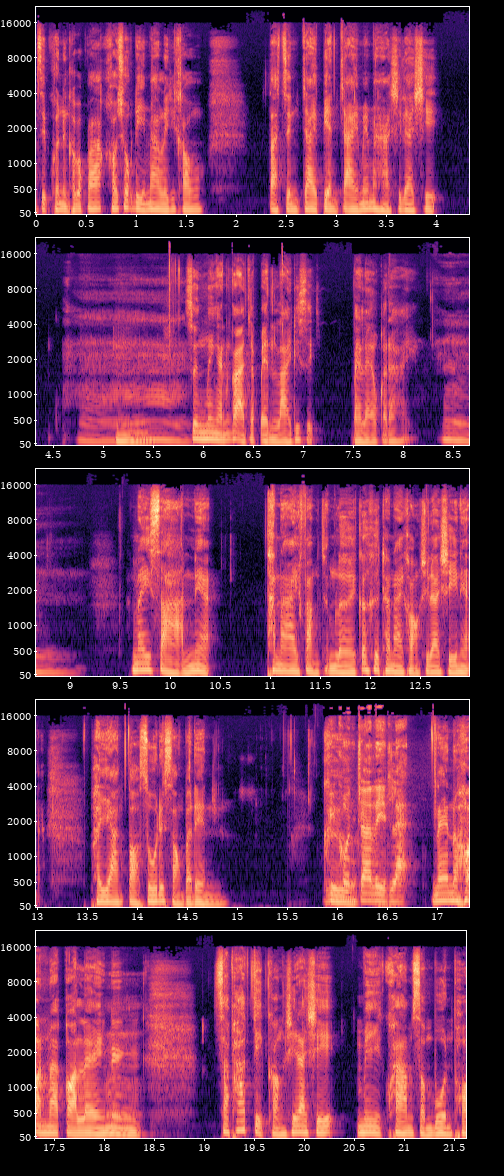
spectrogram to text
30 คนหนึ่งเขาบอกว่าเขาโชคดีมากเลยที่เขาตัดสินใจเปลี่ยนใจไม่มาหาชิราชิอืมซึ่งไม่งั้นก็อาจจะเป็นรายที่สิบไปแล้วก็ได้อืมในศาลเนี่ย ทนายฝั่งจำเลยก็คือทนายของชิราชิเนี่ย พยายามต่อสู้ด้วยสองประเด็น คือคนจริตแหละ แน่นอนมาก่อนเลยหนึ่งสภาพจิตของชิราชิมีความสมบูรณ์พอ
